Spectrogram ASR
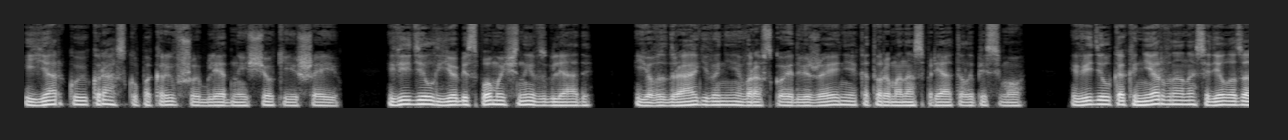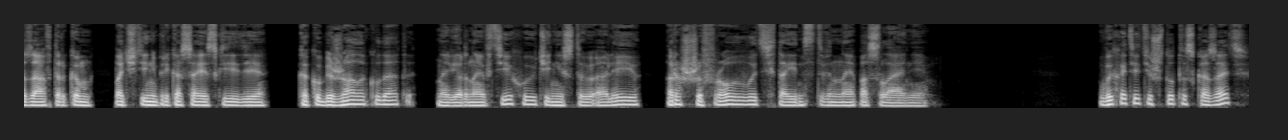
и яркую краску, покрывшую бледные щеки и шею. Видел ее беспомощные взгляды, ее вздрагивание, воровское движение, которым она спрятала письмо. Видел, как нервно она сидела за завтраком, почти не прикасаясь к еде, как убежала куда-то, наверное, в тихую тенистую аллею, расшифровывать таинственное послание. «Вы хотите что-то сказать?»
